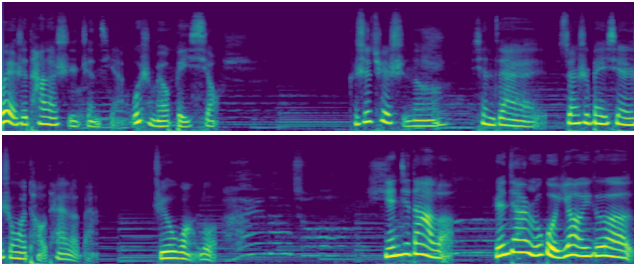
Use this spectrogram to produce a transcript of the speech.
我也是踏踏实实挣钱，为什么要被笑？可是确实呢，现在算是被现实生活淘汰了吧，只有网络。年纪大了，人家如果要一个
